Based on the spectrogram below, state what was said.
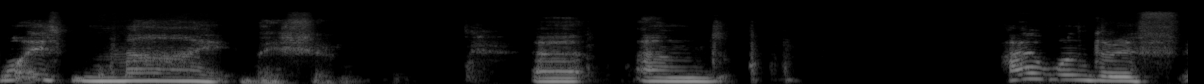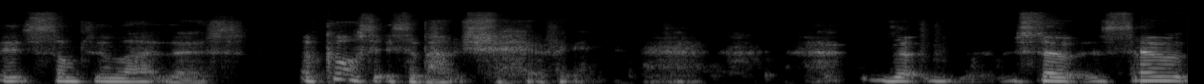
what is my mission? Uh, and I wonder if it's something like this. Of course, it's about sharing. so, so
